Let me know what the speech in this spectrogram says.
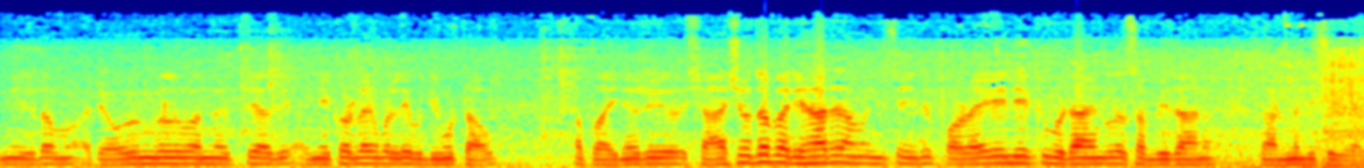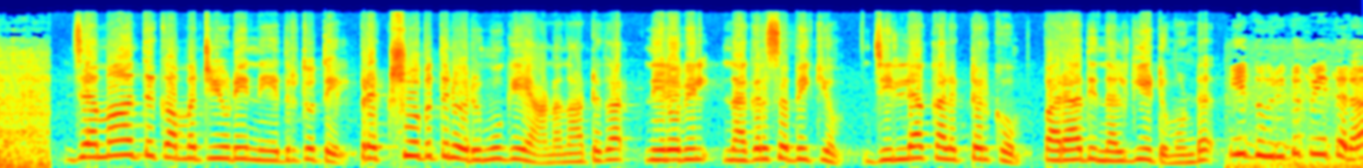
ഇനി ഇവിടെ രോഗങ്ങൾ വന്നിട്ട് അത് അതിനേക്കുള്ള വലിയ ബുദ്ധിമുട്ടാവും. അപ്പോൾ അതിനൊരു ശാശ്വത പരിഹാരം ഇത് പുഴയിലേക്ക് വിടാനുള്ള സംവിധാനം ഗവൺമെന്റ് ചെയ്യണം. ജമാഅത്ത് കമ്മിറ്റിയുടെ നേതൃത്വത്തിൽ പ്രക്ഷോഭത്തിനൊരുങ്ങുകയാണ് നാട്ടുകാർ. നിലവിൽ നഗരസഭയ്ക്കും ജില്ലാ കലക്ടർക്കും പരാതി നൽകിയിട്ടുമുണ്ട്. ഈ ദുരിതപീത്തന്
